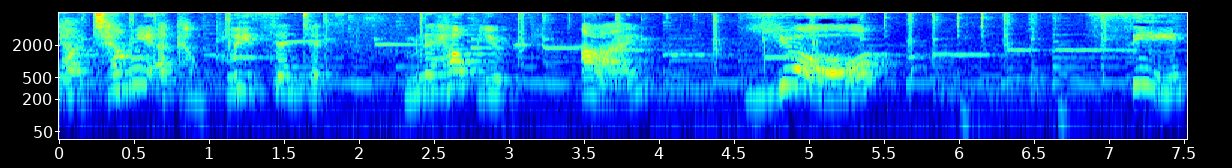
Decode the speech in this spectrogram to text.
Now tell me a complete sentence. I'm to help you. I, yo, sí,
